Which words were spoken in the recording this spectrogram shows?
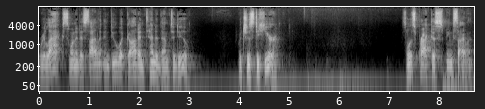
relax when it is silent and do what God intended them to do, which is to hear. So let's practice being silent.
